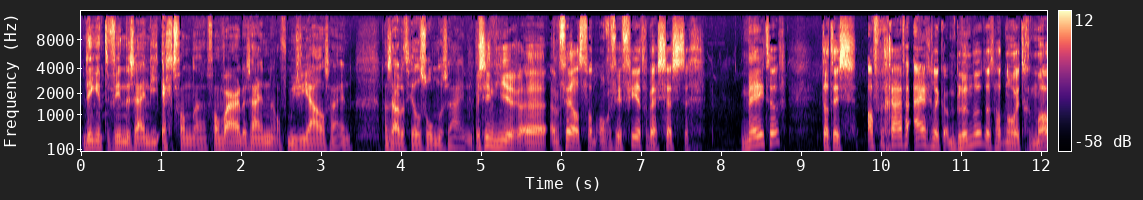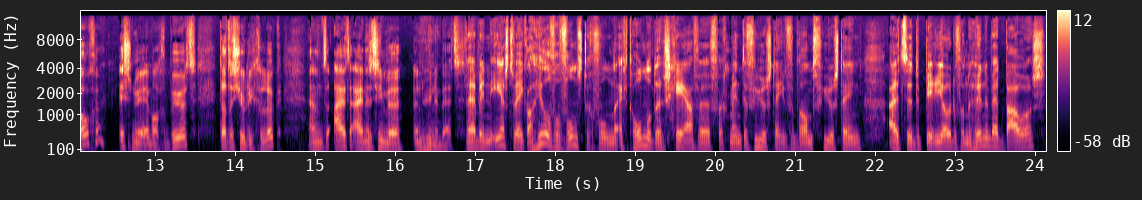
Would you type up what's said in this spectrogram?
dingen te vinden zijn... die echt van, van waarde zijn of museaal zijn... dan zou dat heel zonde zijn. We zien hier een veld van ongeveer 40 bij 60 meter. Dat is afgegraven, eigenlijk een blunder. Dat had nooit gemogen. Is nu eenmaal gebeurd. Dat is jullie geluk. En aan het uiteinde zien we een hunebed. We hebben in de eerste week al heel veel vondsten gevonden. Echt honderden scherven, fragmenten vuursteen, verbrand vuursteen... uit de periode van de hunebedbouwers.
